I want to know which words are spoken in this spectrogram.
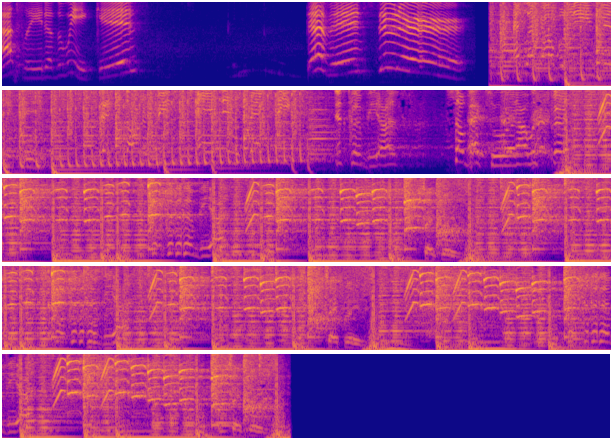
athlete of the week is Devin Suter. Act like I believe anything. Sex on the beach and in the backseat. This could be us. So back to what I was saying. Could, could be us. Could, could be Bye.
